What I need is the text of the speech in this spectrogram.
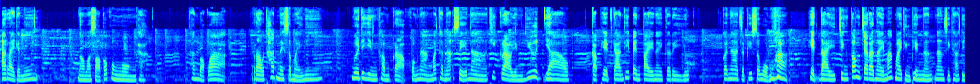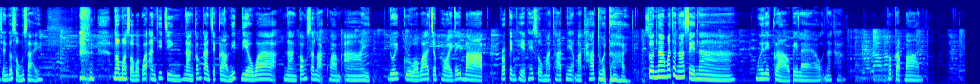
อะไรกันนี่นอมศก็คงงงค่ะ ท่านบอกว่า เราท่านในสมัยนี้ เมื่อได้ยินคำกล่าวของนางมัทนะเสนาที่กล่าวอย่างยืดยาว กับเหตุการณ์ที่เป็นไปในกรียุค ก็น่าจะพิศวงว่าเหตุใดจึงต้องจารณัยมากมายถึงเพียงนั้น นั่นสิคะดิฉันก็สงสัย นมสบอกว่าอันที่จริง นางต้องการจะกล่าวนิดเดียวว่า นางต้องสละความอาย ด้วยกลัวว่าจะพลอยได้บาป เพราะเป็นเหตุให้โสมทัศเนี่ยมาฆ่าตัวตาย ส่วนนางมัทนาเสนา เมื่อได้กล่าวไปแล้วนะคะ ก็กลับบ้าน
